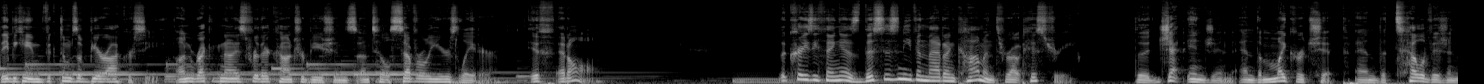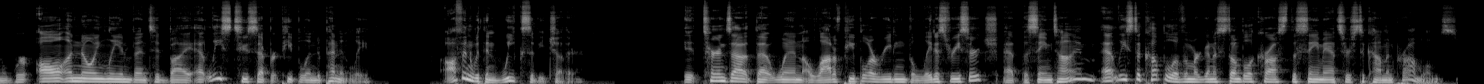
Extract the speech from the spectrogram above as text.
they became victims of bureaucracy, unrecognized for their contributions until several years later, if at all. The crazy thing is, this isn't even that uncommon throughout history. The jet engine and the microchip and the television were all unknowingly invented by at least two separate people independently, often within weeks of each other. It turns out that when a lot of people are reading the latest research at the same time, at least a couple of them are going to stumble across the same answers to common problems.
